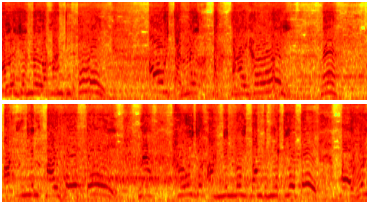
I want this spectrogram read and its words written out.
ឥឡូវយើងនៅអត់បានទីទេឲ្យតែនៅបាត់បាយហើយណាអត់មានបាយហូបទេណាហើយយើង អត់មានលុយបង់ធនាគារទេបើហ៊ុន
